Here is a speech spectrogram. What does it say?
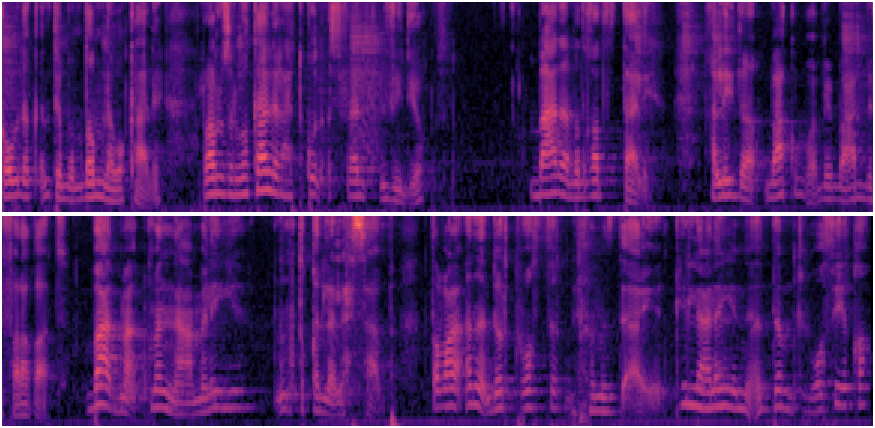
كونك أنت منضم لوكالة. رمز الوكالة راح تكون أسفل الفيديو. بعدها بضغط التالي. خلينا معكم بعبي فراغات بعد ما أكملنا عملية ننتقل للحساب. طبعا أنا قدرت أوثق بخمس دقايق. كل اللي علي إني قدمت الوثيقة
